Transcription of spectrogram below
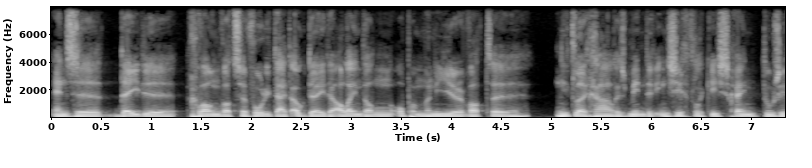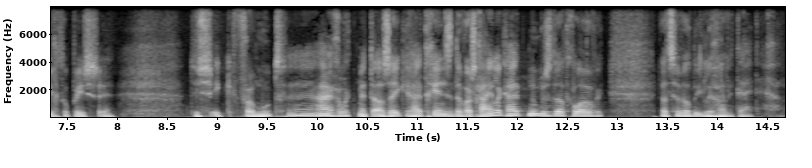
En ze deden gewoon wat ze voor die tijd ook deden. Alleen dan op een manier wat uh, niet legaal is, minder inzichtelijk is... geen toezicht op is... Uh, dus ik vermoed uh, eigenlijk, met de aan zekerheid grenzende waarschijnlijkheid noemen ze dat geloof ik, dat ze wel de illegaliteit ingaan.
